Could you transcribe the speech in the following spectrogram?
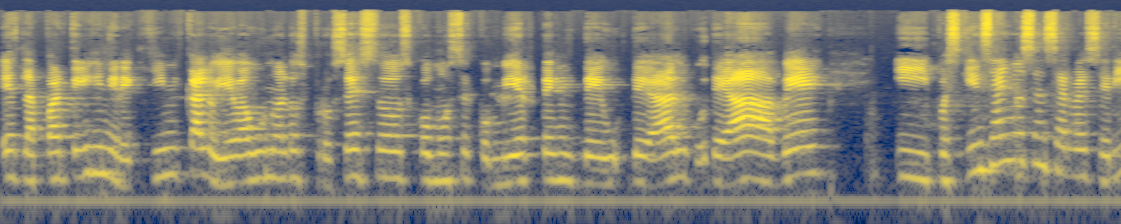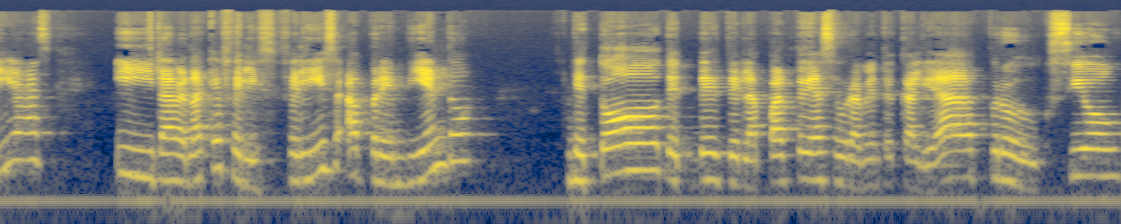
es la parte de ingeniería química lo lleva uno a los procesos, cómo se convierten de, de algo, de A a B. Y pues 15 años en cervecerías y la verdad que feliz, feliz aprendiendo de todo, desde de, la parte de aseguramiento de calidad, producción,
